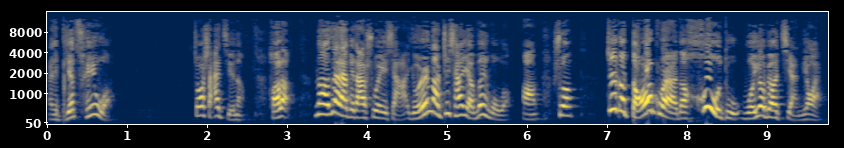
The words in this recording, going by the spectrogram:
哎，你别催我，着啥急呢？好了，那再来给大家说一下啊，有人呢之前也问过我啊，说这个导管的厚度我要不要减掉呀？啊，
